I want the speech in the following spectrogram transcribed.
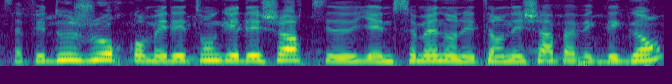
Ça fait deux jours qu'on met des tongs et des shorts. Il y a une semaine, on était en écharpe avec des gants.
